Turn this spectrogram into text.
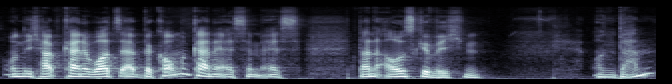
Und ich habe keine WhatsApp bekommen, keine SMS, dann ausgewichen. Und dann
